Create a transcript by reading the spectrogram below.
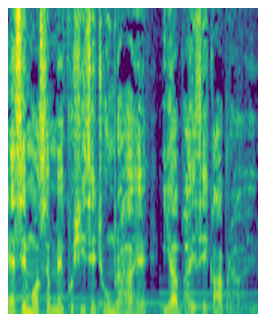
ऐसे मौसम में खुशी से झूम रहा है या भय से काँप रहा है।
